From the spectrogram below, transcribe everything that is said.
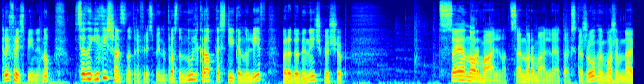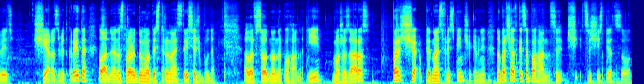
три фріспіни. Ну, це не який шанс на три фріспіни? Просто 0. скільки нулів перед одиничкою, щоб. Це нормально, це нормально, я так скажу. Ми можемо навіть ще раз відкрити. Ладно, я насправді думав, десь 13 тисяч буде, але все одно непогано. І може зараз. Перша 15 фріспінчиків, ні? Ну, перчатки це погано, це, це 6500.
